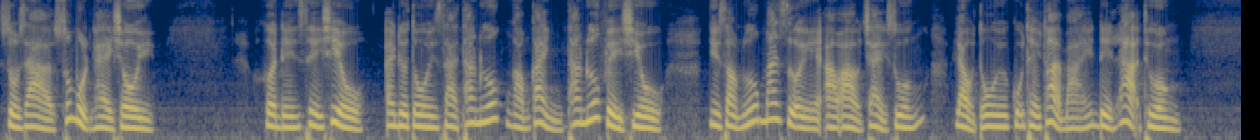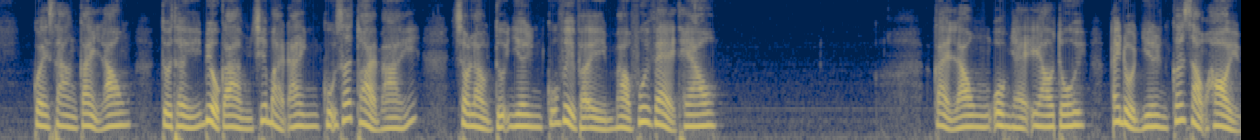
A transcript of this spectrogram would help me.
Rồi ra suốt một ngày trời. Gần đến xế chiều, Anh đưa tôi ra thang nước, ngắm cảnh thang nước về chiều. Nhìn dòng nước mát rượi ảo ảo chảy xuống, Lòng tôi cũng thấy thoải mái đến lạ thường. Quay sang cảnh long, Tôi thấy biểu cảm trên mặt anh cũng rất thoải mái. Trong lòng tự nhiên cũng vì vậy mà vui vẻ theo. Cải long ôm nhẹ eo tôi Anh đột nhiên cất giọng hỏi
